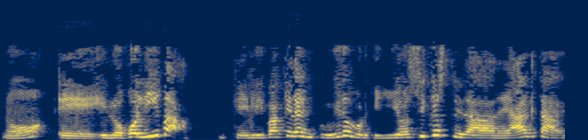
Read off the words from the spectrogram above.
¿no? Eh, y luego el IVA, que el IVA queda incluido, porque yo sí que estoy dada de alta.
